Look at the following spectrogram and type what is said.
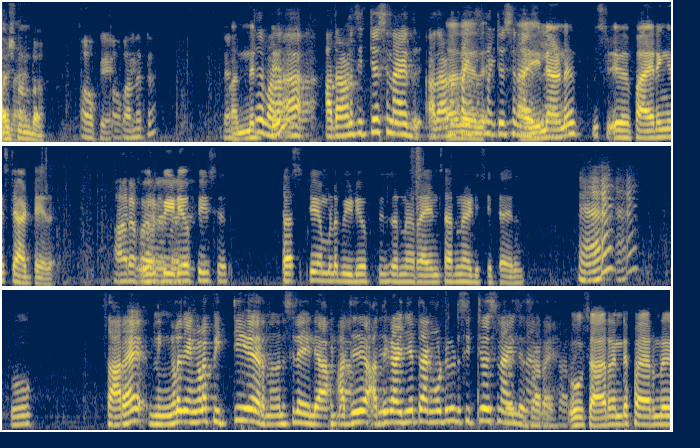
ആവശ്യമുണ്ടോ? ഓക്കെ വന്നിട്ട്? വന്നിട്ട് അതാണ് സിറ്റുവേഷൻ ആയത്. അതാണ് അതെ, അതെ. അതിലാണ് ഫയറിങ് സ്റ്റാർട്ട് ചെയ്തത്. ആരാ ഒരു പി ഡി ഓഫീസർ ഫസ്റ്റ് നമ്മുടെ പി ഡി ഓഫീസറിനെ റയൻ സാറിനെ അടിച്ചിട്ടായിരുന്നു. ഓ. സാറേ നിങ്ങൾ ഞങ്ങളെ പിറ്റ് ചെയ്യായിരുന്നു മനസ്സിലായില്ല. അത് അത് കഴിഞ്ഞിട്ട് അങ്ങോട്ട് ഇങ്ങോട്ട് സിറ്റുവേഷൻ ആയില്ലേ സാറേ? ഓ സാർ എന്റെ ഫയറിന്റെ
